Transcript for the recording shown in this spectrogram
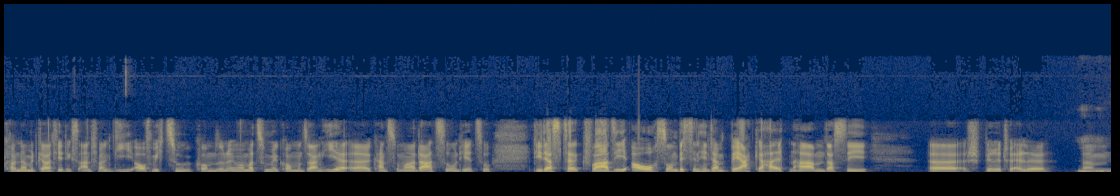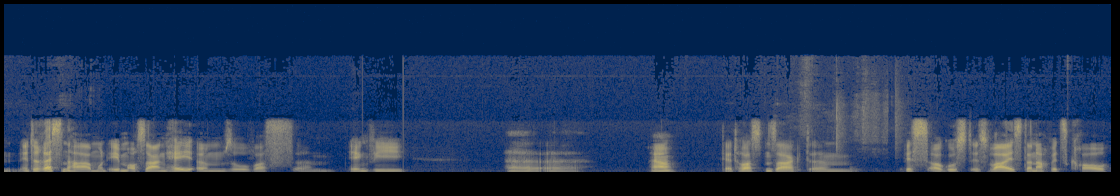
können damit garantiert nichts anfangen, die auf mich zugekommen sind und immer mal zu mir kommen und sagen, hier, äh, kannst du mal dazu und hierzu, die das quasi auch so ein bisschen hinterm Berg gehalten haben, dass sie äh, spirituelle Mhm. ähm, Interessen haben und eben auch sagen, hey, ähm, so was ähm, irgendwie, äh, äh, ja, der Thorsten sagt, ähm, bis August ist weiß, danach wird's grau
